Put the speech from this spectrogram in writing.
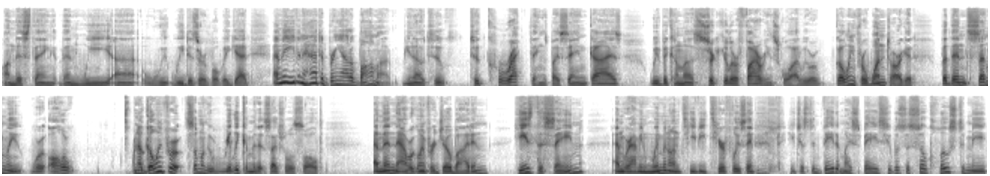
on this thing, then we, uh, we we deserve what we get. And they even had to bring out Obama, you know, to to correct things by saying, guys, we've become a circular firing squad. We were going for one target, but then suddenly we're all now going for someone who really committed sexual assault, and then now we're going for Joe Biden. He's the same, and we're having women on TV tearfully saying, "He just invaded my space. He was just so close to me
